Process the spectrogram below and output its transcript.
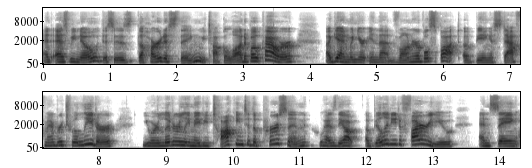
And as we know, this is the hardest thing. We talk a lot about power. Again, when you're in that vulnerable spot of being a staff member to a leader, you are literally maybe talking to the person who has the ability to fire you and saying,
